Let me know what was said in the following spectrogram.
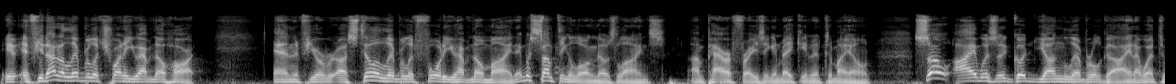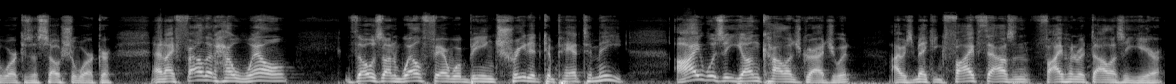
If you're not a liberal at 20, you have no heart. And if you're uh, still a liberal at 40, you have no mind. It was something along those lines. I'm paraphrasing and making it into my own. So I was a good young liberal guy and I went to work as a social worker. And I found out how well those on welfare were being treated compared to me. I was a young college graduate. I was making $5,500 a year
